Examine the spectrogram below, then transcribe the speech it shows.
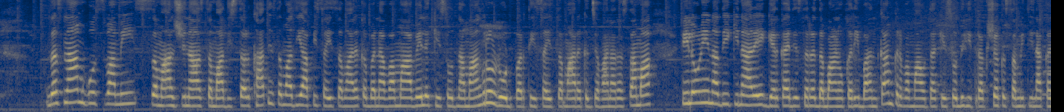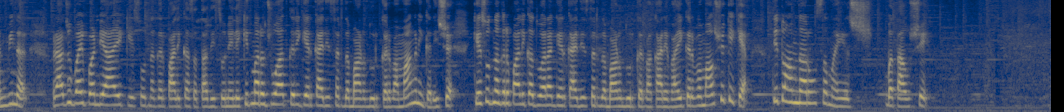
દસનામ ગોસ્વામી સમાજના સમાધિ સ્થળ ખાતે સમાધિ આપી સહી સ્મારક બનાવવામાં આવેલ કેશોદના માંગરોળ રોડ પરથી સહી સ્મારક જવાના રસ્તામાં ટીલોણી નદી કિનારે ગેરકાયદેસર દબાણો કરી બાંધકામ કરવામાં આવતા કેશોદ હિતરક્ષક સમિતિના કન્વીનર રાજુભાઈ પંડ્યાએ કેશોદ નગરપાલિકા સત્તાધીશોને લેખિતમાં રજૂઆત કરી ગેરકાયદેસર દબાણો દૂર કરવા માંગણી કરી છે. કેશોદ નગરપાલિકા દ્વારા ગેરકાયદેસર દબાણો દૂર કરવા કાર્યવાહી કરવામાં આવશે કે કેમ? તે તો આવનારો સમય જ બતાવશે.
